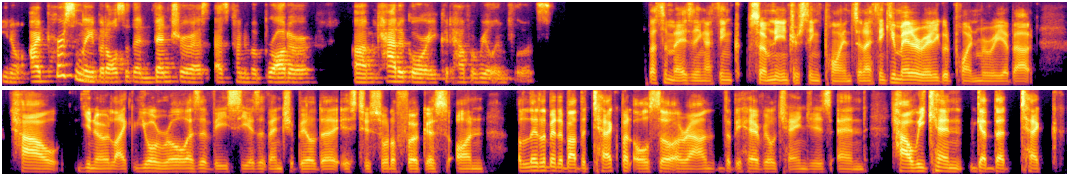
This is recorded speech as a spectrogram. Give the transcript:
you know i personally but also then venture as, as kind of a broader um, category could have a real influence. That's amazing. I think so many interesting points and i think you made a really good point marie about how you know like your role as a vc as a venture builder is to sort of focus on a little bit about the tech but also around the behavioral changes and how we can get that tech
